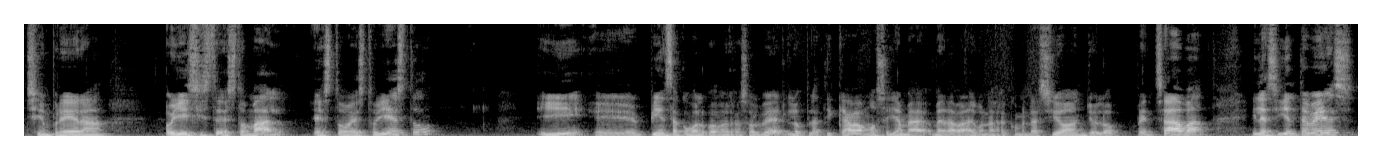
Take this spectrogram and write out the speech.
Siempre era, oye, hiciste esto mal, esto, esto y esto, y eh, piensa cómo lo podemos resolver. Lo platicábamos, ella me, me, daba alguna recomendación, yo lo pensaba y la siguiente vez,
